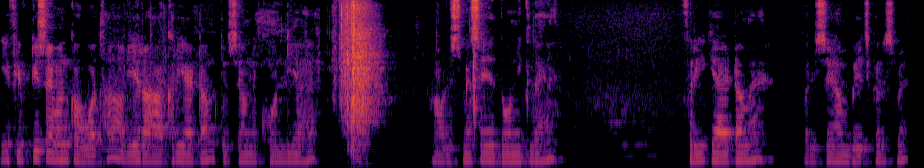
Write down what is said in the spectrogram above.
ये फिफ्टी सेवन का हुआ था और ये रहा आखिरी आइटम तो इसे हमने खोल लिया है। और इसमें से ये दो निकले हैं। फ्री के आइटम है, पर इसे हम बेच कर इसमें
